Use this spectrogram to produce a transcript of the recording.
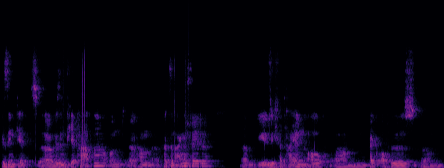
Wir sind jetzt, äh, wir sind vier Partner und äh, haben 14 Angestellte die sich verteilen auf ähm, Backoffice, ähm,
